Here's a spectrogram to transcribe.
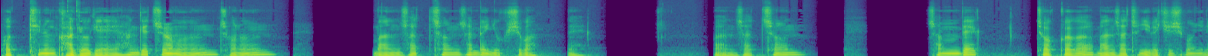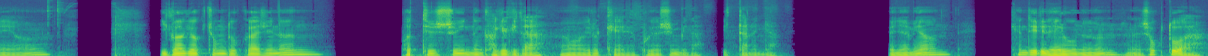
버티는 가격의 한계점은 저는 14,360원. 네. 14,300 저가가 14,270원이네요. 이 가격 정도까지는 버틸 수 있는 가격이다. 어, 이렇게 보여집니다. 일단은요. 왜냐면 캔들이 내려오는 속도와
